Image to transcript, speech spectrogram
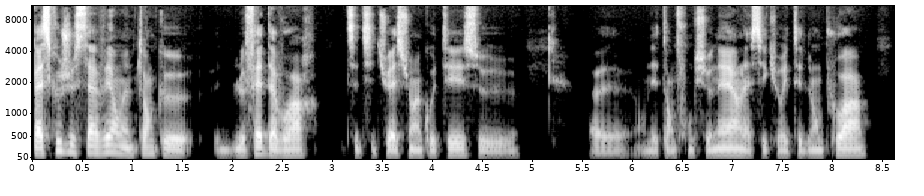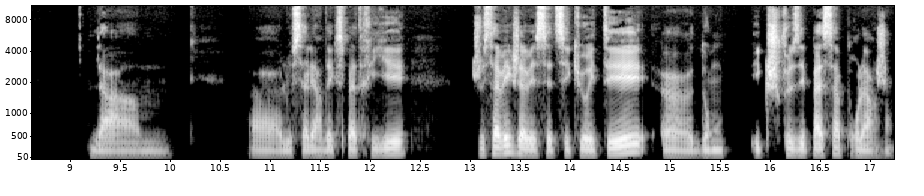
parce que je savais en même temps que le fait d'avoir cette situation à côté, ce, en étant fonctionnaire, la sécurité de l'emploi, la, mmh, heu, le salaire d'expatrié, je savais que j'avais cette sécurité, heu, donc et que je faisais pas ça pour l'argent.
